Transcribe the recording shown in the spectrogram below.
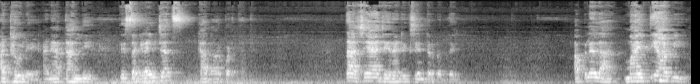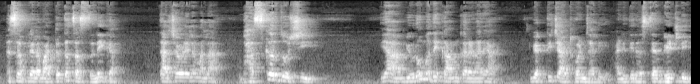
आठवले आणि आता हल्ली ते सगळ्यांच्याच कानावर पडतात. तर अशा या जेरॅटिक सेंटरबद्दल आपल्याला माहिती हवी असं आपल्याला वाटतच असतं नाही का? तर अशा वेळेला मला भास्कर जोशी या ब्युरोमध्ये काम करणाऱ्या व्यक्तीची आठवण झाली आणि ती रस्त्यात भेटली.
